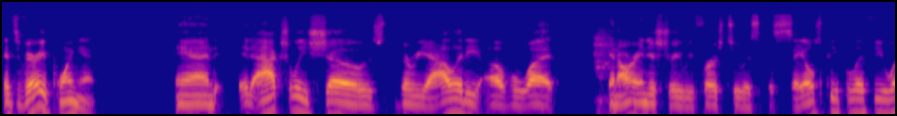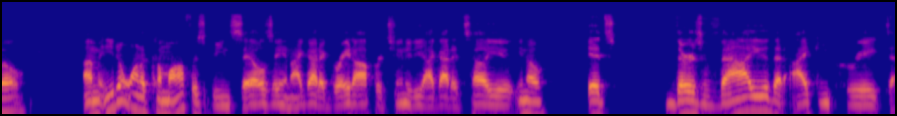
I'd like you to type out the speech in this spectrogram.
it's very poignant, and it actually shows the reality of what in our industry refers to as, as salespeople, if you will. Um, and you don't want to come off as being salesy. And I got a great opportunity. I got to tell you, you know, it's there's value that I can create to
